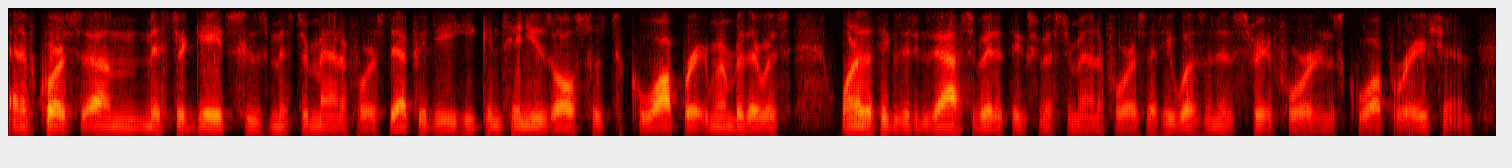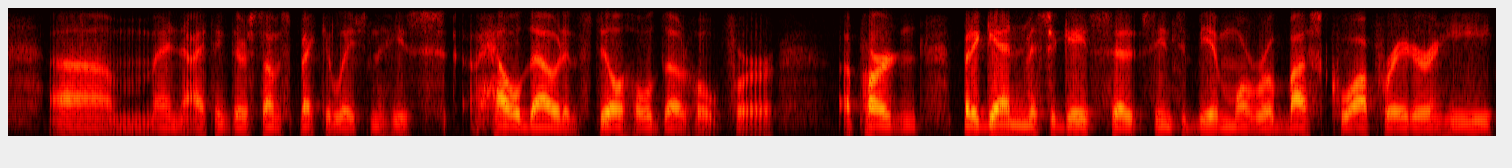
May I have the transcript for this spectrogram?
And of course, um, Mr. Gates, who's Mr. Manafort's deputy, he continues also to cooperate. Remember, there was one of the things that exacerbated things for Mr. Manafort is that he wasn't as straightforward in his cooperation. Um, and I think there's some speculation that he's held out and still holds out hope for a pardon. But again, Mr. Gates seems to be a more robust cooperator, and he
